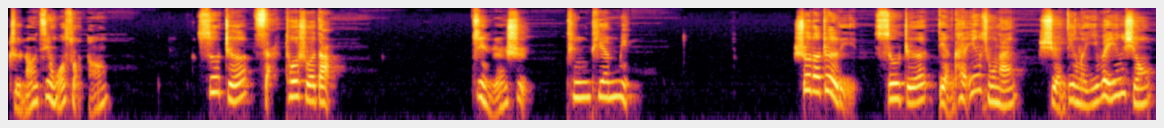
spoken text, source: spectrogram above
只能尽我所能。苏哲洒脱说道：“尽人事，听天命。”说到这里，苏哲点开英雄栏，选定了一位英雄。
